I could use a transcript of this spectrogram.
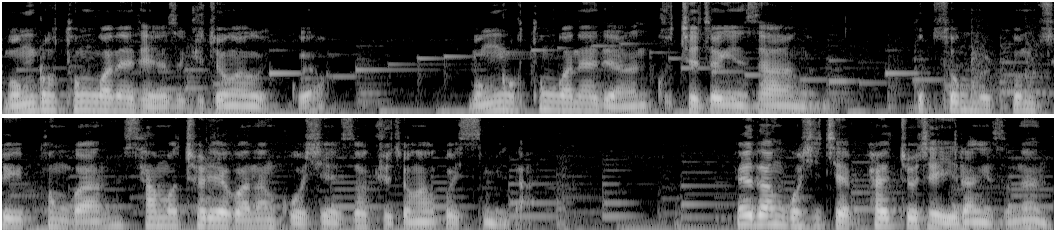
목록 통관에 대해서 규정하고 있고요. 목록 통관에 대한 구체적인 사항은 특송물품 수입 통관 사무 처리에 관한 고시에서 규정하고 있습니다. 해당 고시 제8조 제1항에서는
